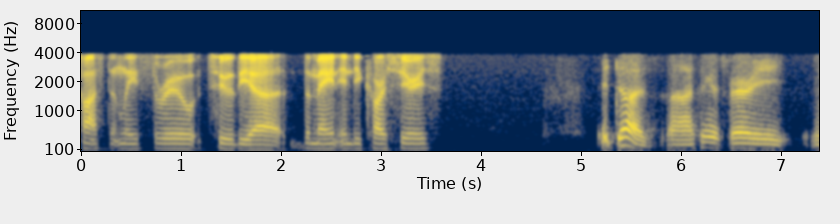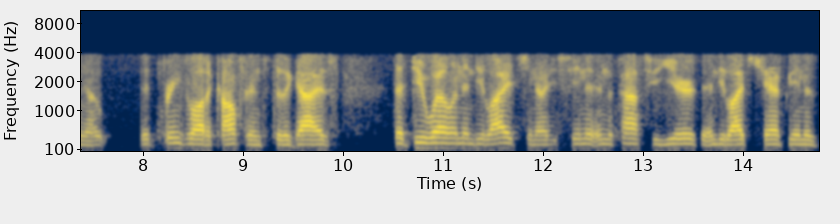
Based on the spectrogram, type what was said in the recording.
constantly through to the uh, the main IndyCar series? It does. Uh, I think it's very you know it brings a lot of confidence to the guys that do well in Indy Lights. You know, you've seen it in the past few years. The Indy Lights champion has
